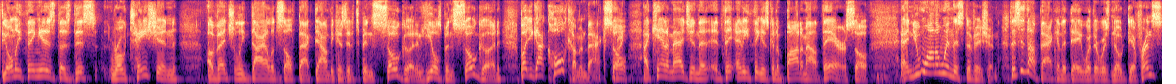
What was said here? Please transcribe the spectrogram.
the only thing is, does this rotation eventually dial itself back down because it's been so good and Gil's been so good, but you got Cole coming back. So right. I can't imagine that anything is going to bottom out there. So, and you want to win this division. This is not back in the day where there was no difference.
